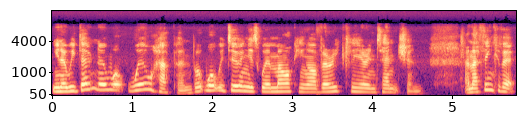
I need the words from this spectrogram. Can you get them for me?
You know, we don't know what will happen, but what we're doing is we're marking our very clear intention. And I think of it,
